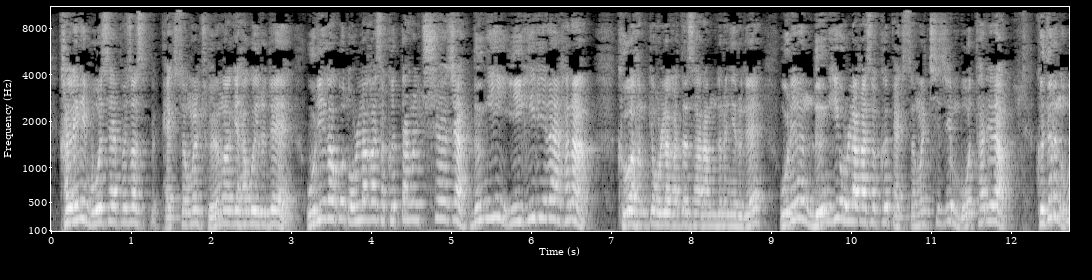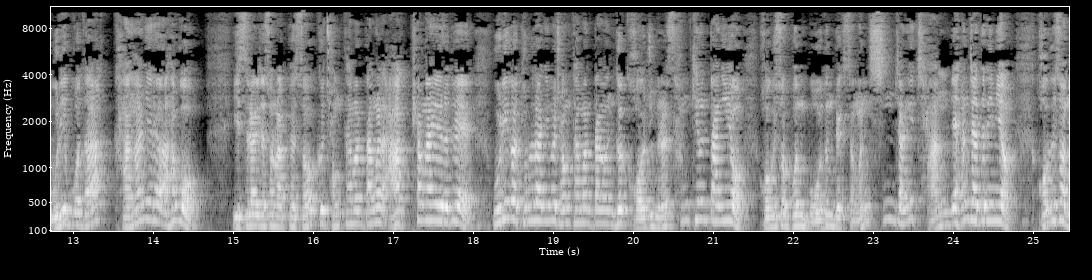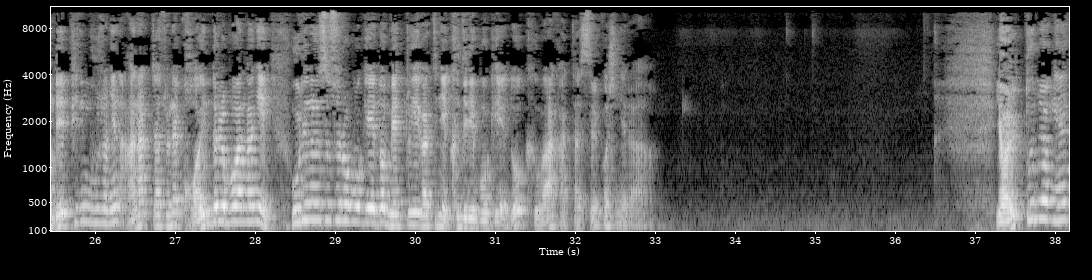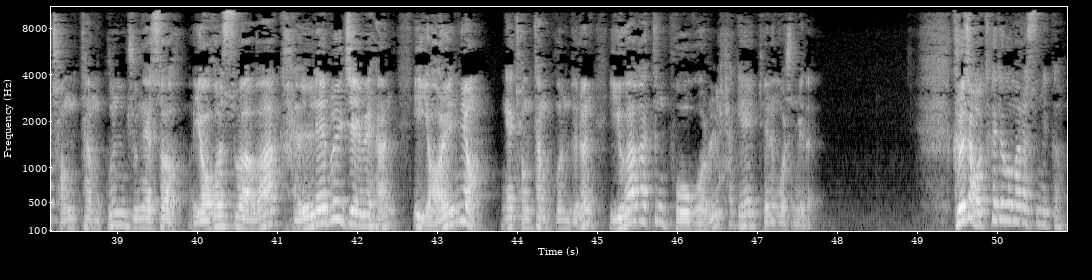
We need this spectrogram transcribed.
갈렙이 모세 앞에서 백성을 조용하게 하고 이르되 우리가 곧 올라가서 그 땅을 취하자. 능히 이기리라 하나. 그와 함께 올라갔던 사람들은 이르되 우리는 능히 올라가서 그 백성을 치지 못하리라. 그들은 우리보다 강하니라 하고 이스라엘 자손 앞에서 그 정탐한 땅을 악평하여 이르되 우리가 두루다니며 정탐한 땅은 그 거주민을 삼키는 땅이요 거기서 본 모든 백성은 신장이 장대한 자들이며 거기서 네피림 후손인 안악 자손의 거인들을 보았나니 우리는 스스로 보기에도 메뚜기 같으니 그들이 보기에도 그와 같았을 것이니라. 12명의 정탐꾼 중에서 여호수아와 갈렙을 제외한 이 10명 정탐꾼들은 이와 같은 보고를 하게 되는 것입니다. 그러자 어떻게 되고 말았습니까?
